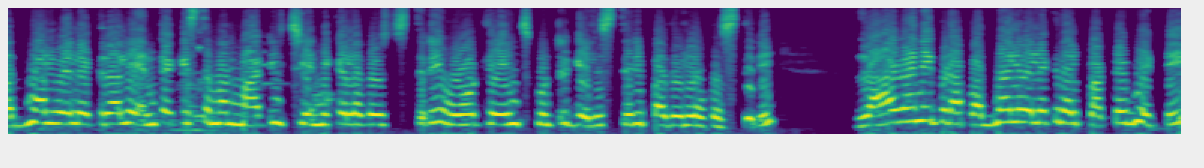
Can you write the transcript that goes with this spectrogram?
పద్నాలుగు వేల ఎకరాలు వెనకకిస్తామని మాట ఇచ్చి ఎన్నికలకు వస్తుంది ఓట్లు వేయించుకుంటారు గెలుస్తుంది పదవిలోకి వస్తుంది రాగానే ఇప్పుడు ఆ పద్నాలుగు వేల ఎకరాలు పక్కకు పెట్టి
